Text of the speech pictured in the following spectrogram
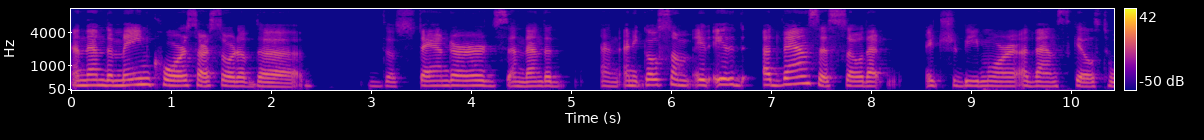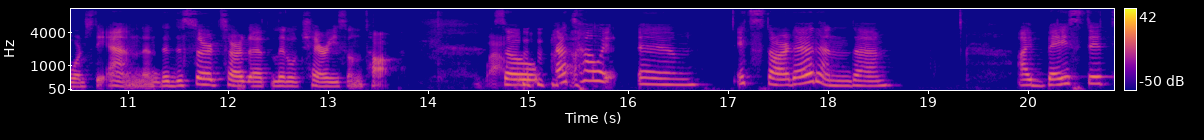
And then the main course are sort of the the standards and then the and, and it goes some it, it advances so that it should be more advanced skills towards the end and the desserts are the little cherries on top Wow. so that's how it um, it started and um, i based it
